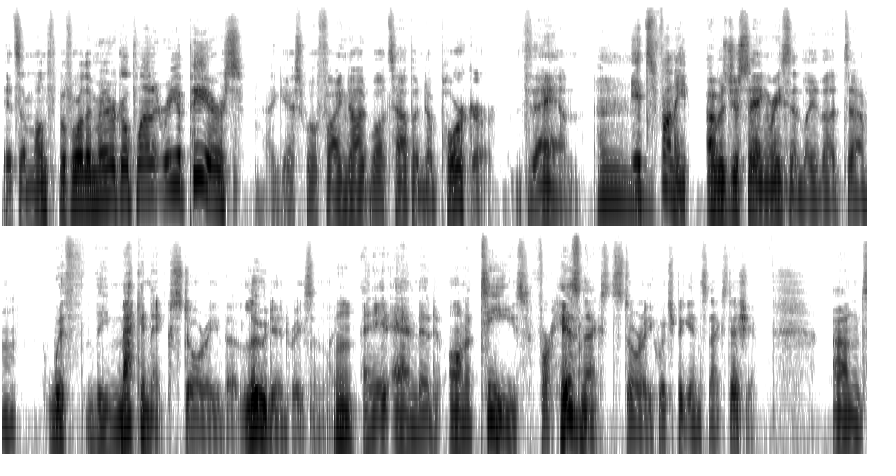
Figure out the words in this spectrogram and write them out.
It's a month before the Miracle Planet reappears. I guess we'll find out what's happened to Porker then. It's funny. I was just saying recently that um, with the Mechanic story that Lew did recently, and it ended on a tease for his next story, which begins next issue. And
